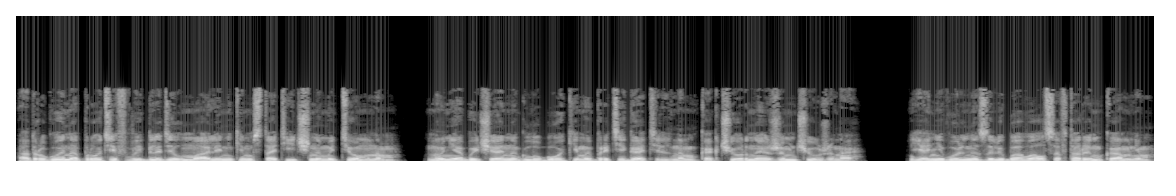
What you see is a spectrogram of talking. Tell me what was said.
а другой, напротив, выглядел маленьким, статичным и темным, но необычайно глубоким и притягательным, как черная жемчужина. Я невольно залюбовался вторым камнем,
